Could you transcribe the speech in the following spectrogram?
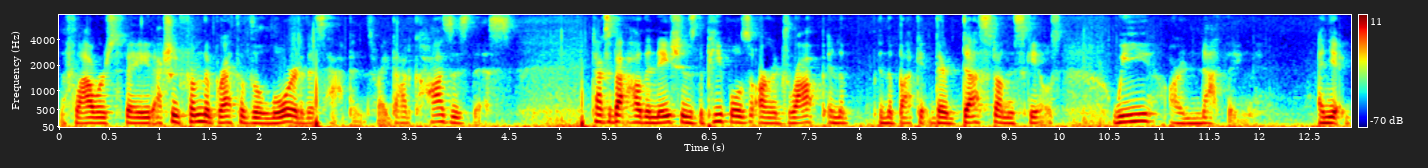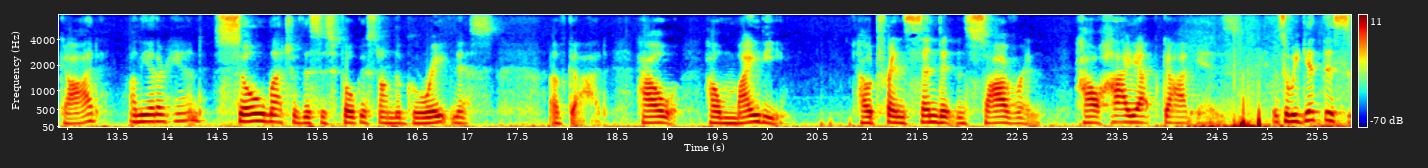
the flowers fade. Actually, from the breath of the Lord, this happens, right? God causes this. It talks about how the nations, the peoples, are a drop in the in the bucket. They're dust on the scales. We are nothing. And yet, God, on the other hand, so much of this is focused on the greatness of God, how, how mighty, how transcendent and sovereign, how high up God is. And so we get this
